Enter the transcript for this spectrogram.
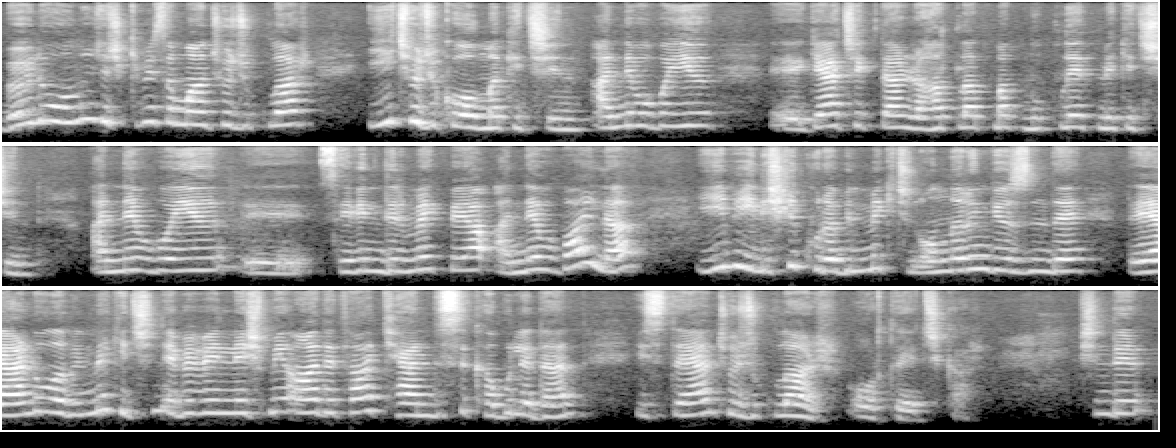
Böyle olunca kimi zaman çocuklar iyi çocuk olmak için, anne babayı e, gerçekten rahatlatmak, mutlu etmek için, anne babayı e, sevindirmek veya anne babayla iyi bir ilişki kurabilmek için, onların gözünde değerli olabilmek için ebeveynleşmeyi adeta kendisi kabul eden, isteyen çocuklar ortaya çıkar. Şimdi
